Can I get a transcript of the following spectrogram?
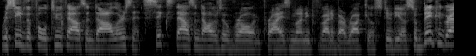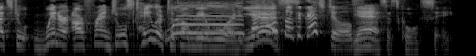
received the full $2,000. That's $6,000 overall in prize money provided by Rock Hill Studios. So big congrats to winner, our friend Jules Taylor took home the award. What? Yes. That's awesome. Congrats, Jules. Yes, it's cool to see.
